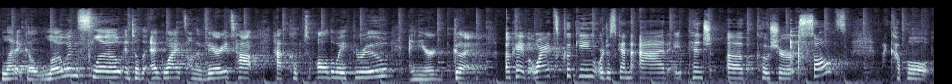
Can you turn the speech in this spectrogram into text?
Let it go low and slow until the egg whites on the very top have cooked all the way through and you're good. Okay, but while it's cooking, we're just gonna add a pinch of kosher salt, a couple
